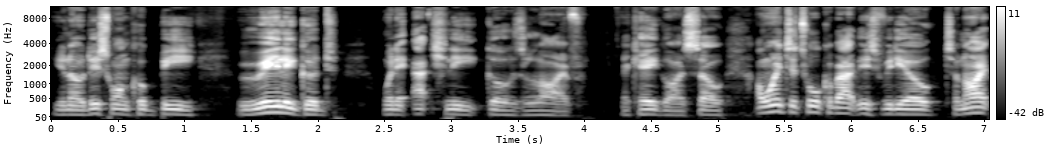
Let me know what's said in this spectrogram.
You know, this one could be really good when it actually goes live. Okay, guys, so I wanted to talk about this video tonight.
